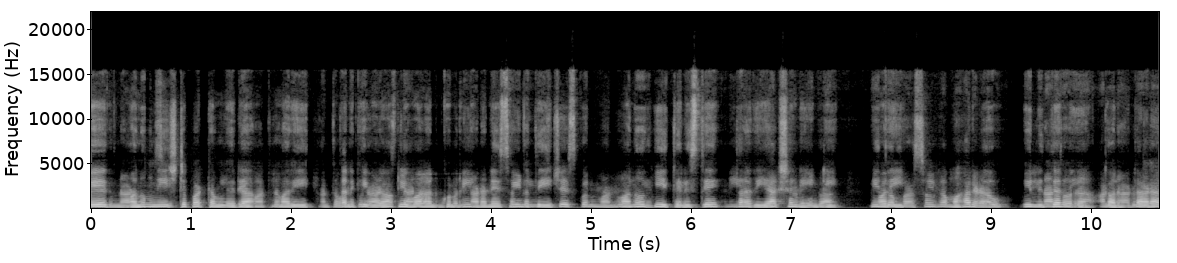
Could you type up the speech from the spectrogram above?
వేద్ మనుని ఇష్టపడటం లేదా మరి తనకి విడాకులు ఇవ్వాలనుకుంటున్నాడనే సంగతి మనుకి తెలిస్తే తన రియాక్షన్ ఏంటి? మరి మహర్రావు వీళ్ళిద్దరు కలుపుతాడా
